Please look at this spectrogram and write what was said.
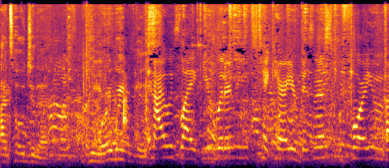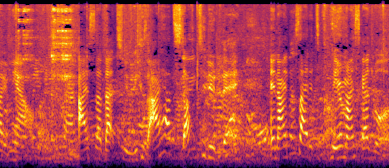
I told you that. You were aware of this. And I was like, you literally need to take care of your business before you invite me out. I said that too because I had stuff to do today, and I decided to clear my schedule.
